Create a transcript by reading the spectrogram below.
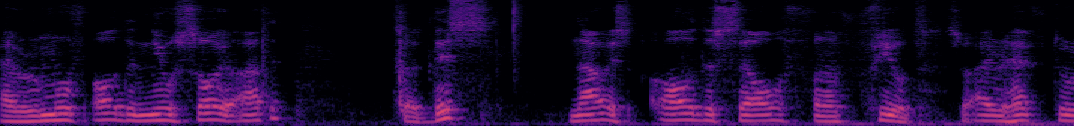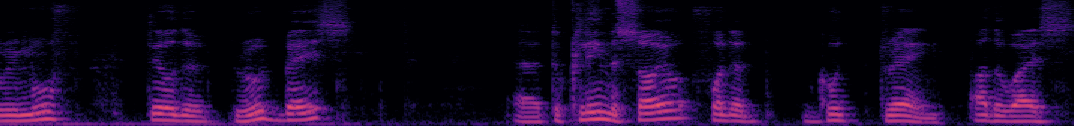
I remove all the new soil added. So this now is all the cell from a field. So I have to remove till the root base uh, to clean the soil for the good drain. Otherwise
